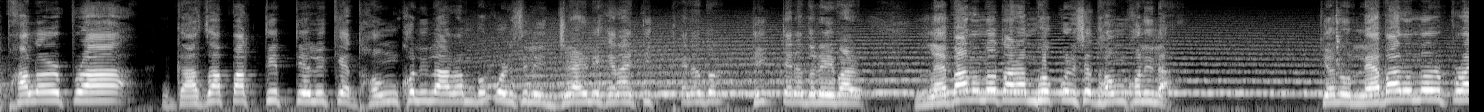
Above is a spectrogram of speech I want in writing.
এফালৰ পৰা গাজাপাট্টিত তেওঁলোকে ধ্বংসলীলা আৰম্ভ কৰিছিল ইজৰাইলী সেনাই ঠিক তেনেদৰে ঠিক তেনেদৰে এইবাৰ লেবাননত আৰম্ভ কৰিছে ধ্বংসলীলা। কিয়নো লেবাননৰ পৰা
